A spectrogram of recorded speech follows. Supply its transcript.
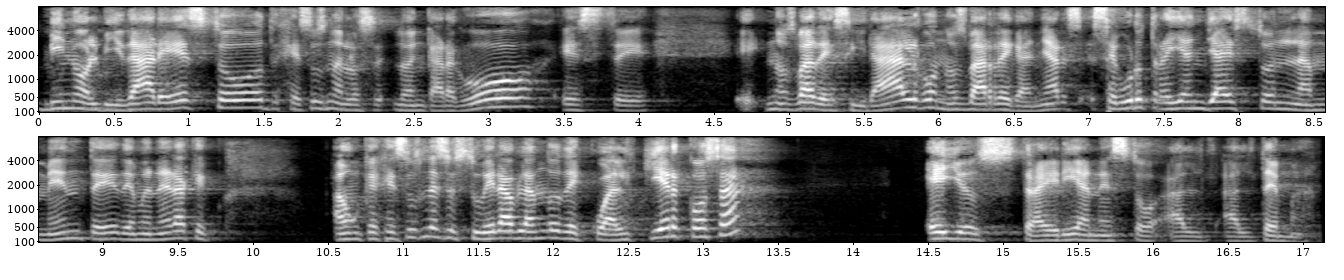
vino a olvidar esto? Jesús nos lo encargó, este, eh, nos va a decir algo, nos va a regañar. Seguro traían ya esto en la mente, de manera que aunque Jesús les estuviera hablando de cualquier cosa, ellos traerían esto al, al tema.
